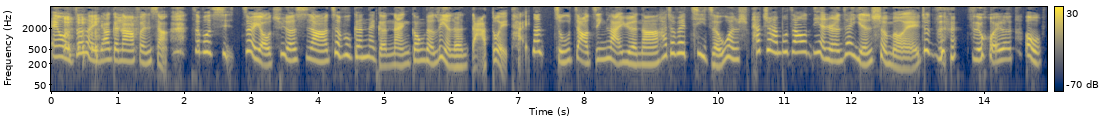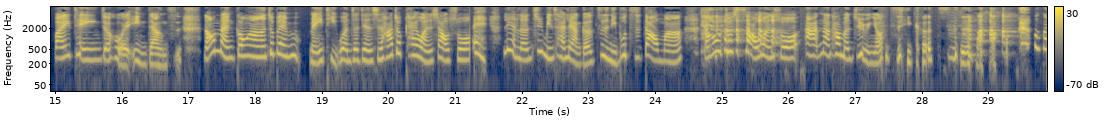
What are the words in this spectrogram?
哎、我真的一定要跟大家分享这部戏最有趣的是啊，这部跟那个南宫的恋人打对台，那主角金来源呢、他就被记者问，他居然不知道恋人在演什么、欸，哎，就只。只回了哦，fighting 就回应这样子，然后南宫啊就被媒体问这件事，他就开玩笑说：“哎、恋人剧名才两个字，你不知道吗？”然后就笑问说：“ 啊，那他们剧名有几个字啊？” 我快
